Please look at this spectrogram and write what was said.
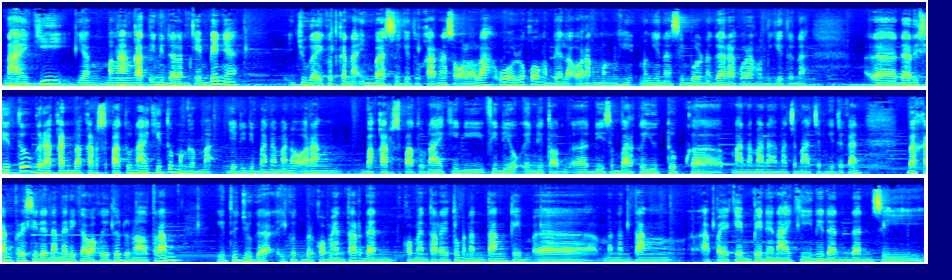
Nike yang mengangkat ini dalam kampanyenya juga ikut kena imbasnya gitu karena seolah-olah wow lo kok ngebela orang menghina simbol negara kurang lebih gitu. Nah dari situ gerakan bakar sepatu Nike itu menggema. Jadi di mana-mana orang bakar sepatu Nike di videoin di uh, disebar ke YouTube ke mana-mana macam-macam gitu kan. Bahkan presiden Amerika waktu itu Donald Trump itu juga ikut berkomentar dan komentarnya itu menentang uh, menentang apa ya kampanye Nike ini dan dan si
